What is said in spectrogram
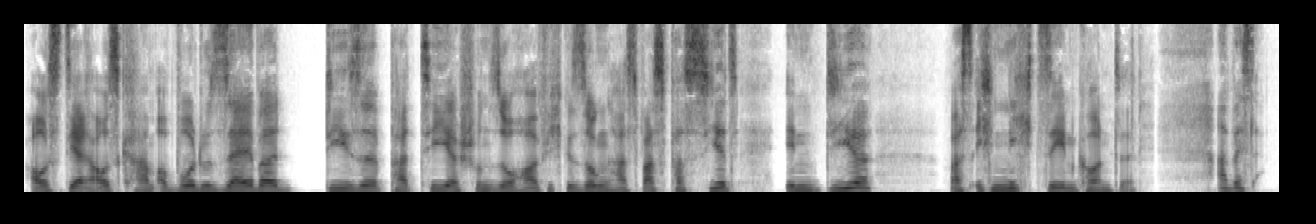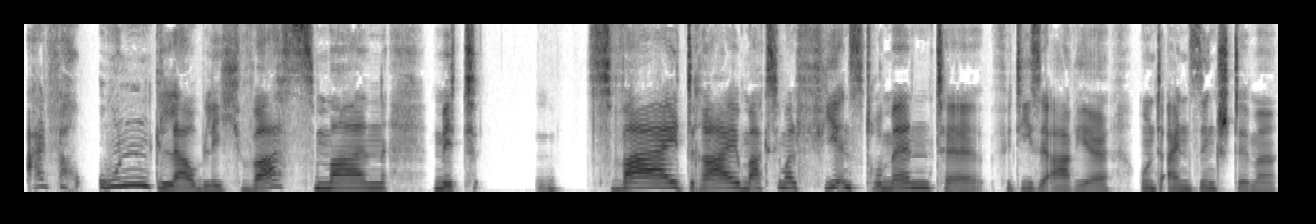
aus dir rauskam, obwohl du selber diese Partie ja schon so häufig gesungen hast. Was passiert in dir, was ich nicht sehen konnte? Aber es ist einfach unglaublich, was man mit zwei, drei, maximal vier Instrumente für diese Arie und eine Singstimme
